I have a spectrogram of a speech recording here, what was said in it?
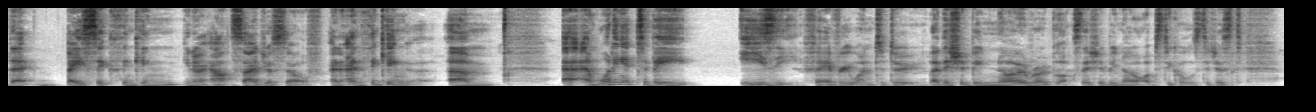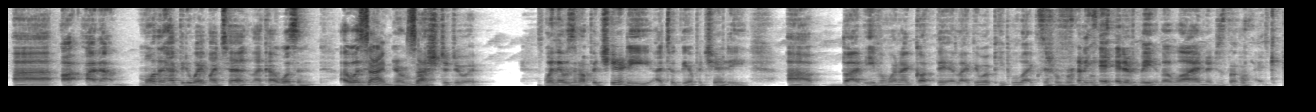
that basic thinking, you know, outside yourself and and thinking um and wanting it to be easy for everyone to do. Like there should be no roadblocks. There should be no obstacles to just uh I, I'm more than happy to wait my turn. Like I wasn't I wasn't in a same. rush to do it. When there was an opportunity, I took the opportunity. Uh, but even when I got there, like there were people like sort of running ahead of me in the line. I just thought like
